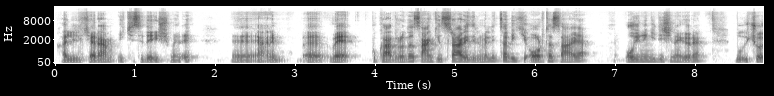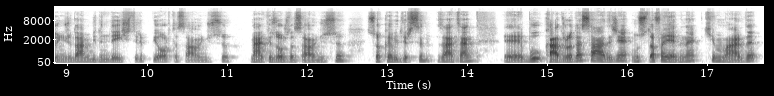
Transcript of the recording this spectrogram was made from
Halil Kerem ikisi değişmeli. E, yani e, ve bu kadroda sanki ısrar edilmeli. Tabii ki orta sahaya oyunun gidişine göre bu üç oyuncudan birini değiştirip bir orta saha oyuncusu, merkez orta saha oyuncusu sokabilirsin. Zaten e, bu kadroda sadece Mustafa yerine kim vardı?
